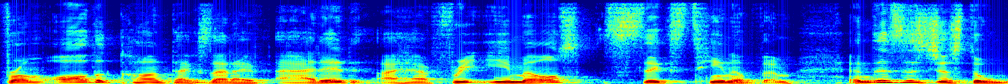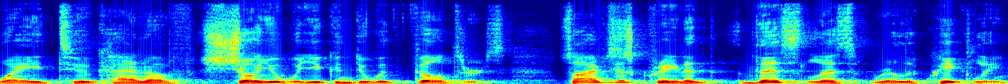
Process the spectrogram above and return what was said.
from all the contacts that I've added, I have free emails, 16 of them. And this is just a way to kind of show you what you can do with filters. So I've just created this list really quickly.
